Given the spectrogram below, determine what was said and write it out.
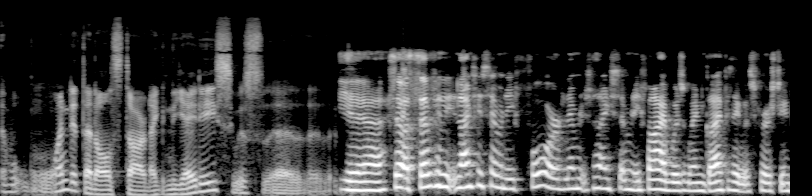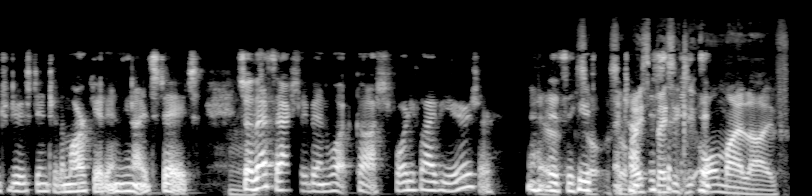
when did that all start? Like in the eighties was. Uh, yeah, so 70, 1974, 1975 was when glyphosate was first introduced into the market in the United States. Hmm. So that's actually been what? Gosh, forty five years or Yeah. It's a huge. So, so basically, all my life,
